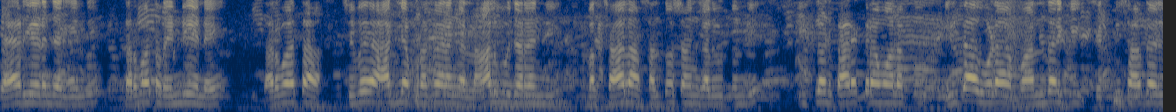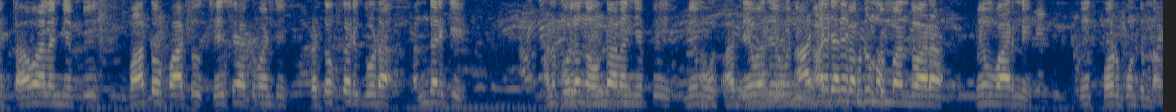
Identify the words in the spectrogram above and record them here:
తయారు చేయడం జరిగింది. తర్వాత రెండు అయినాయి. తర్వాత శివ ఆజ్ఞ ప్రకారంగా నాలుగు జరిగింది. మాకు చాలా సంతోషాన్ని కలుగుతుంది. ఇట్లాంటి కార్యక్రమాలకు ఇంకా కూడా మా అందరికీ శక్తి సాధన కావాలని చెప్పి మాతో పాటు చేసేటువంటి ప్రతి ఒక్కరికి కూడా అందరికీ అనుకూలంగా ఉండాలని చెప్పి మేము ఆ దేవదేవుని ఆధ్యాత్మిక కుటుంబం. ద్వారా మేము వారిని మేము కోరుకుంటున్నాం.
